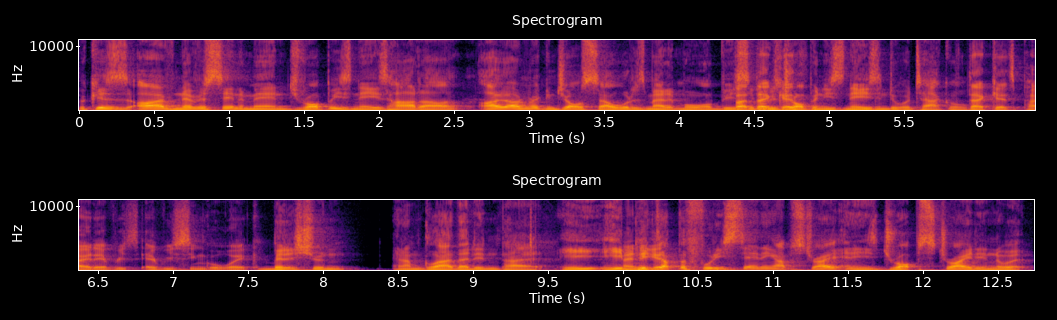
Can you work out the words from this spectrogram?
Because I've never seen a man drop his knees harder. I don't reckon Joel Selwood has made it more obvious But that he was gets- dropping his knees into a tackle. That gets paid every every single week. but it shouldn't. And I'm glad they didn't pay it. He he picked get- up the footy standing up straight and he's dropped straight into it.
